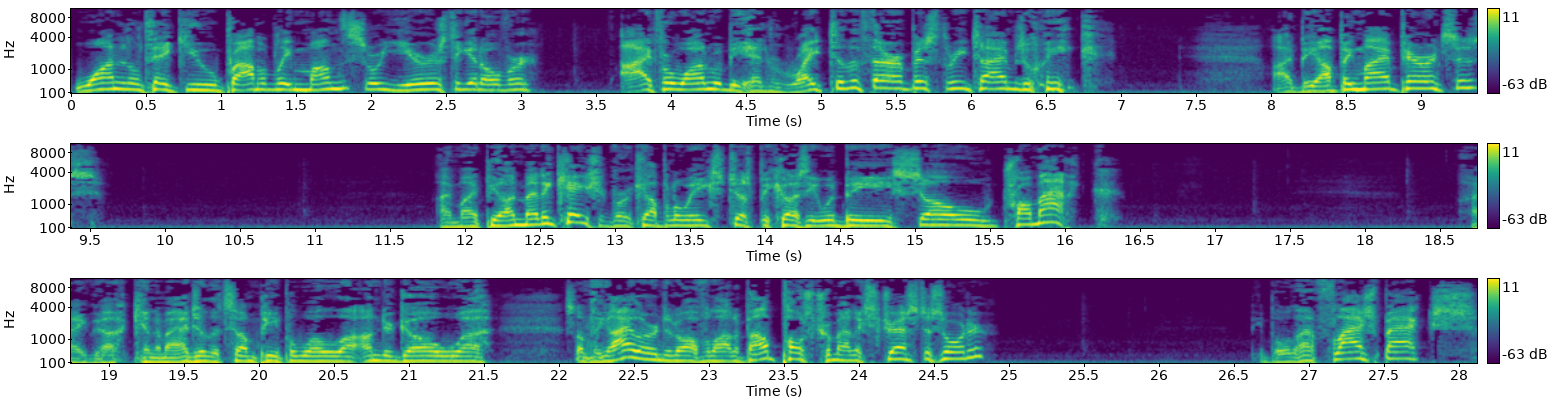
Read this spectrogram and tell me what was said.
One, it'll take you probably months or years to get over. I, for one, would be heading right to the therapist three times a week. I'd be upping my appearances. I might be on medication for a couple of weeks just because it would be so traumatic. I uh, can imagine that some people will uh, undergo uh, something I learned an awful lot about, post-traumatic stress disorder. People will have flashbacks.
